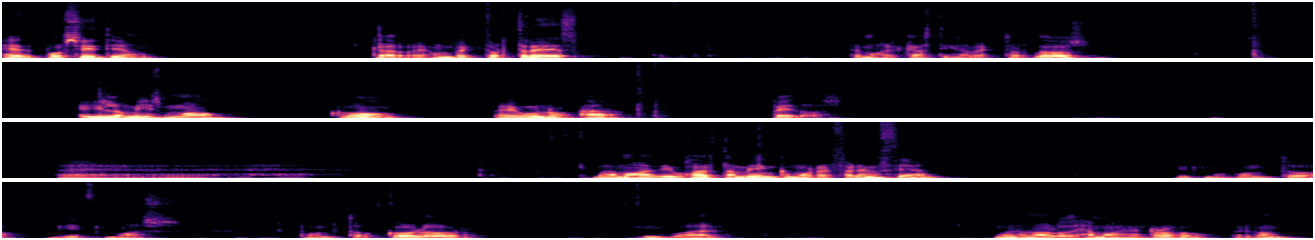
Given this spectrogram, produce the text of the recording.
Head position, claro, es un vector 3. Hacemos el casting a vector 2. Y lo mismo con p1 a p2. Eh, Vamos a dibujar también como referencia gizmo.gizmos.color igual, bueno, no, lo dejamos en rojo, perdón.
